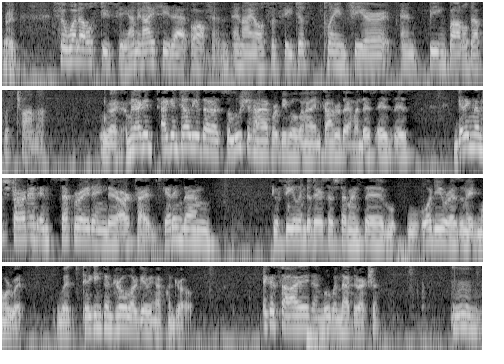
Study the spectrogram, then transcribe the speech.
Right. So what else do you see? I mean, I see that often, and I also see just plain fear and being bottled up with trauma. Right. I mean, I can I can tell you the solution I have for people when I encounter them, and this is is getting them started in separating their archetypes, getting them to feel into their system and say, what do you resonate more with, with taking control or giving up control? Pick a side and move in that direction. Mm.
